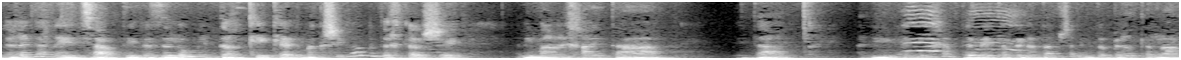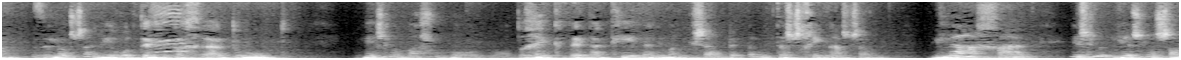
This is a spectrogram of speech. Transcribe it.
לרגע נעצרתי, וזה לא מדרכי, כי אני מקשיבה בדרך כלל שאני מעריכה את ה... את ה... אני אגיד לכם את האמת, הבן אדם שאני מדברת עליו, זה לא שאני רודפת אחרי הדמות. יש לו משהו מאוד מאוד ריק ונקי, ואני מרגישה הרבה פעמים את השכינה שם. מילה אחת, יש לו, יש לו שם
